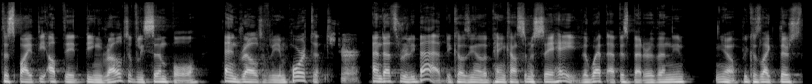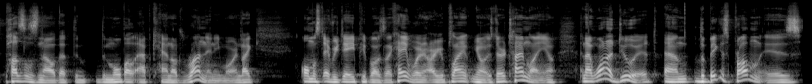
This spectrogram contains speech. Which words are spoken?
despite the update being relatively simple and relatively important. Sure. And that's really bad because you know the paying customers say, "Hey, the web app is better than the you know because like there's puzzles now that the, the mobile app cannot run anymore." And like almost every day, people are like, "Hey, when are you playing? You know, is there a timeline? You know?" And I want to do it. Um, the biggest problem is,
